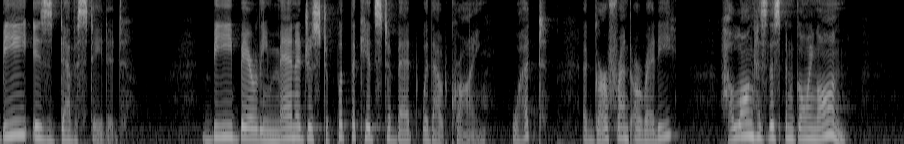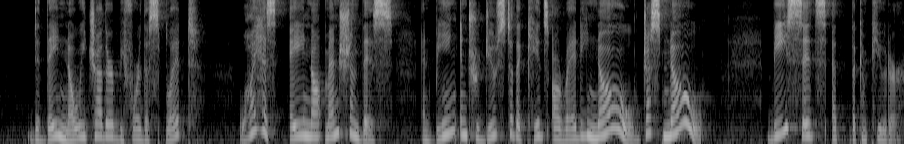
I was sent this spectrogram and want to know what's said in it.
B is devastated. B barely manages to put the kids to bed without crying. What? A girlfriend already? How long has this been going on? Did they know each other before the split? Why has A not mentioned this? And being introduced to the kids already? No, just no. B sits at the computer.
